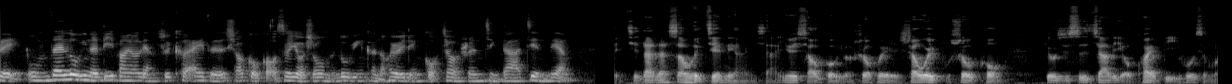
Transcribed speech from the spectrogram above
对，我们在录音的地方有两只可爱的小狗狗，所以有时候我们录音可能会有一点狗叫声，请大家见谅。请大家稍微见谅一下，因为小狗有时候会稍微不受控，尤其是家里有快递或什么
